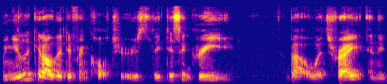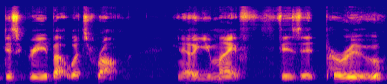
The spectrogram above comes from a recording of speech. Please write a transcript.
When you look at all the different cultures, they disagree about what's right and they disagree about what's wrong. You know, you might visit Peru,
